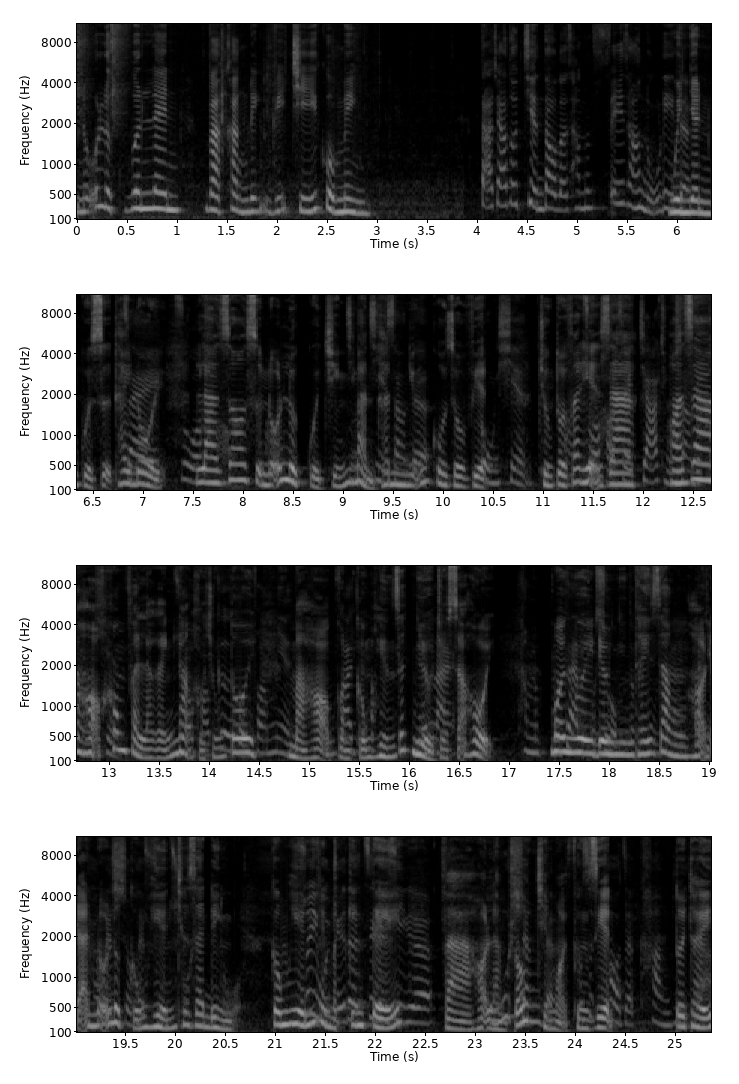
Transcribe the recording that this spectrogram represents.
nỗ lực vươn lên và khẳng định vị trí của mình. Nguyên nhân của sự thay đổi là do sự nỗ lực của chính bản thân những cô dâu Việt. Chúng tôi phát hiện ra, hóa ra họ không phải là gánh nặng của chúng tôi, mà họ còn cống hiến rất nhiều cho xã hội. Mọi người đều nhìn thấy rằng họ đã nỗ lực cống hiến cho gia đình, cống hiến về mặt kinh tế và họ làm tốt trên mọi phương diện. Tôi thấy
